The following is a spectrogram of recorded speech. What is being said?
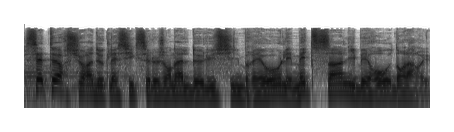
7 heures sur Radio Classique, c'est le journal de Lucille Bréau, les médecins libéraux dans la rue.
